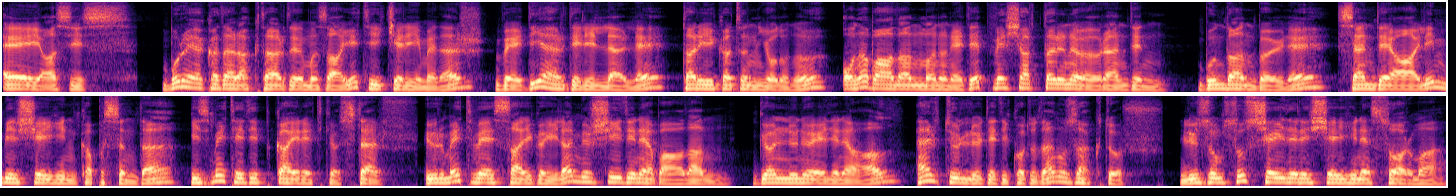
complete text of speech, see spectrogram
Ey aziz! Buraya kadar aktardığımız ayet-i kerimeler ve diğer delillerle tarikatın yolunu, ona bağlanmanın edep ve şartlarını öğrendin. Bundan böyle sen de alim bir şeyhin kapısında hizmet edip gayret göster. Hürmet ve saygıyla mürşidine bağlan. Gönlünü eline al, her türlü dedikodudan uzak dur. Lüzumsuz şeyleri şeyhine sorma.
